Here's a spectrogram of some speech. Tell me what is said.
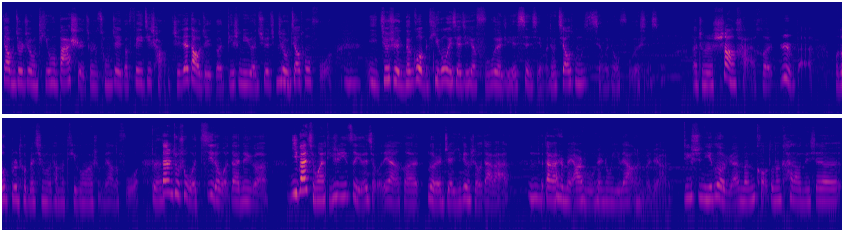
要么就是这种提供巴士，就是从这个飞机场直接到这个迪士尼园区的这种交通服务。嗯，你就是能给我们提供一些这些服务的这些信息吗？就交通型的这种服务的信息。呃，就是上海和日本，我都不是特别清楚他们提供了什么样的服务。对，但是就是我记得我在那个一般情况下，迪士尼自己的酒店和乐园之间一定是有大巴的，嗯就大概是每二十五分钟一辆什么这样。迪士尼乐园门口都能看到那些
